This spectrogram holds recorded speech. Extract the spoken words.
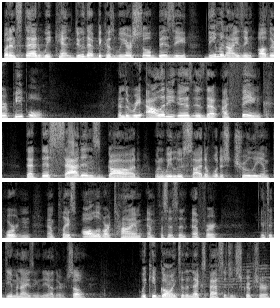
But instead, we can't do that because we are so busy demonizing other people. And the reality is, is that I think that this saddens God when we lose sight of what is truly important and place all of our time, emphasis, and effort into demonizing the other. So, we keep going to the next passage in Scripture.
